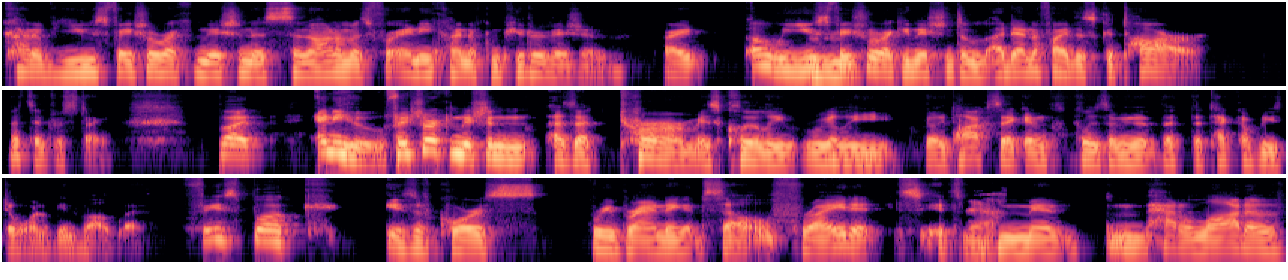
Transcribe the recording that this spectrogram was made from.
kind of use facial recognition as synonymous for any kind of computer vision, right? Oh, we use mm-hmm. facial recognition to identify this guitar. That's interesting. But anywho, facial recognition as a term is clearly really, really toxic and clearly something that, that the tech companies don't want to be involved with. Facebook is, of course, rebranding itself, right? It's it's yeah. meant, had a lot of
